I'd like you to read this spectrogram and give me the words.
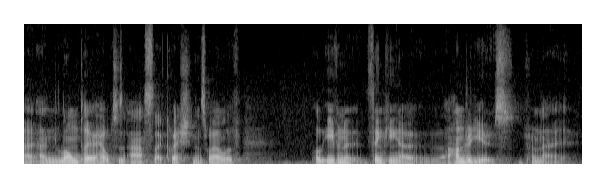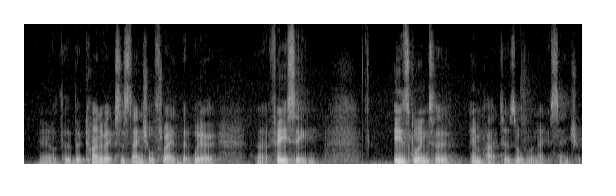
Uh, and Longplayer helps us ask that question as well of, well, even thinking a uh, hundred years from now, you know, the, the kind of existential threat that we're uh, facing is going to impact us over the next century.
